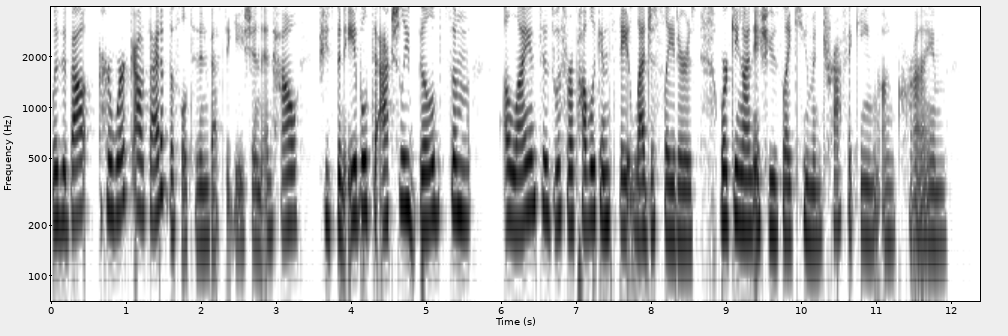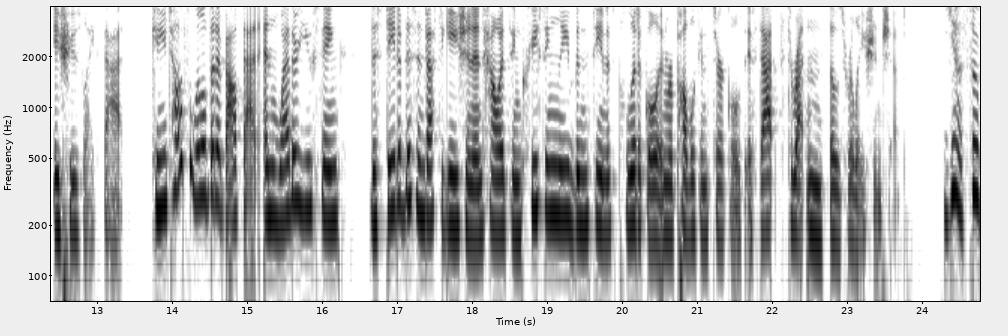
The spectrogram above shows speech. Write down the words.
was about her work outside of the Fulton investigation and how she's been able to actually build some alliances with Republican state legislators working on issues like human trafficking, on crime, issues like that. Can you tell us a little bit about that and whether you think the state of this investigation and how it's increasingly been seen as political in Republican circles, if that threatens those relationships? Yeah, so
